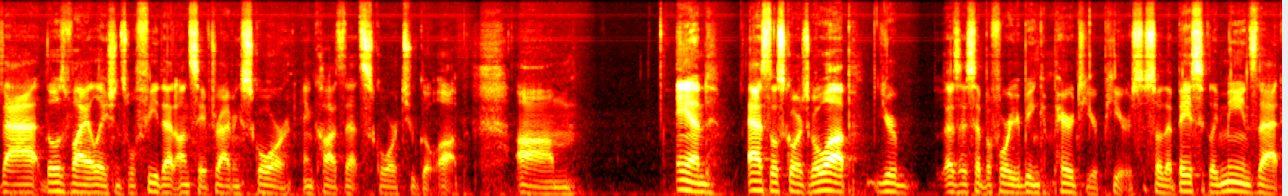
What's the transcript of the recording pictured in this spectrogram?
that those violations will feed that unsafe driving score and cause that score to go up. Um, and as those scores go up, you're as I said before, you're being compared to your peers. So that basically means that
